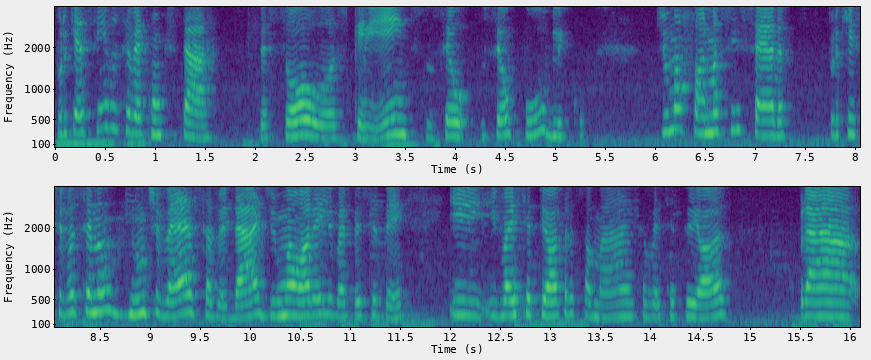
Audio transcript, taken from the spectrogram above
porque assim você vai conquistar pessoas, clientes, o seu, o seu público de uma forma sincera. Porque se você não, não tiver essa verdade, uma hora ele vai perceber. E, e vai ser pior para sua marca, vai ser pior para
